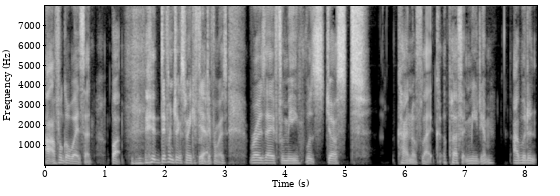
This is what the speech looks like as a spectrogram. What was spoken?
I I forgot what it said, but different drinks make you feel Yeah. different ways. Rosé for me was just kind of like a perfect medium. I wouldn't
